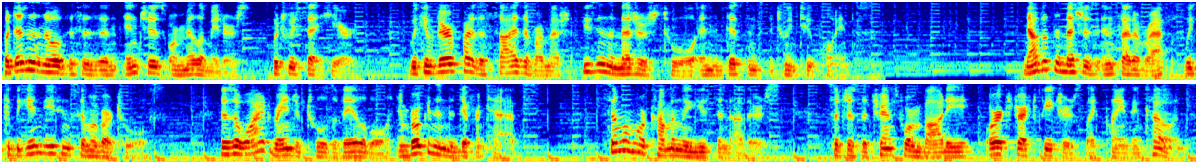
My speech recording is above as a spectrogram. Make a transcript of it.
but doesn't know if this is in inches or millimeters, which we set here. We can verify the size of our mesh using the measures tool and the distance between two points. Now that the mesh is inside of Wrap, we can begin using some of our tools. There's a wide range of tools available and broken into different tabs. Some are more commonly used than others, such as the transform body or extract features like planes and cones.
